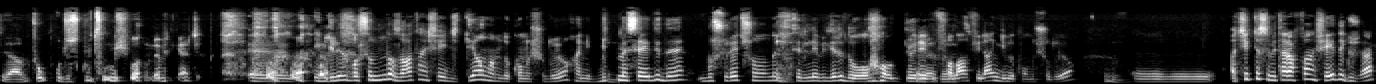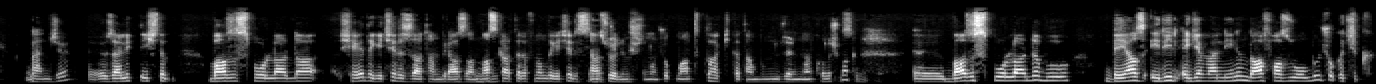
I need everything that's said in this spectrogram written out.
Ya çok ucuz kurtulmuş Formula 1 gerçekten. Ee, İngiliz basınında zaten şey ciddi anlamda konuşuluyor. Hani bitmeseydi de bu süreç sonunda bitirilebilirdi o, o görevi Evet, falan evet. filan gibi konuşuluyor. Ee, açıkçası bir taraftan şey de güzel bence. Ee, özellikle işte bazı sporlarda şeye de geçeriz zaten birazdan. NASCAR tarafından da geçeriz. Sen Evet. söylemiştin onu. Çok mantıklı hakikaten bunun üzerinden konuşmak. Ee, bazı sporlarda bu beyaz eril egemenliğinin daha fazla olduğu çok açık.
